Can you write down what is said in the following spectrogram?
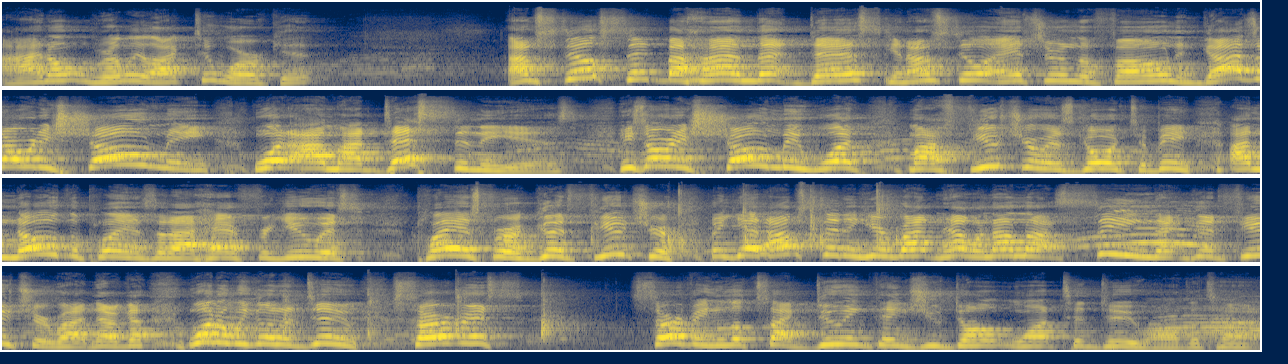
I don't really like to work it. I'm still sitting behind that desk and I'm still answering the phone, and God's already shown me what I, my destiny is. He's already shown me what my future is going to be. I know the plans that I have for you is plans for a good future, but yet I'm sitting here right now and I'm not seeing that good future right now. God, what are we going to do? Service Serving looks like doing things you don't want to do all the time.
